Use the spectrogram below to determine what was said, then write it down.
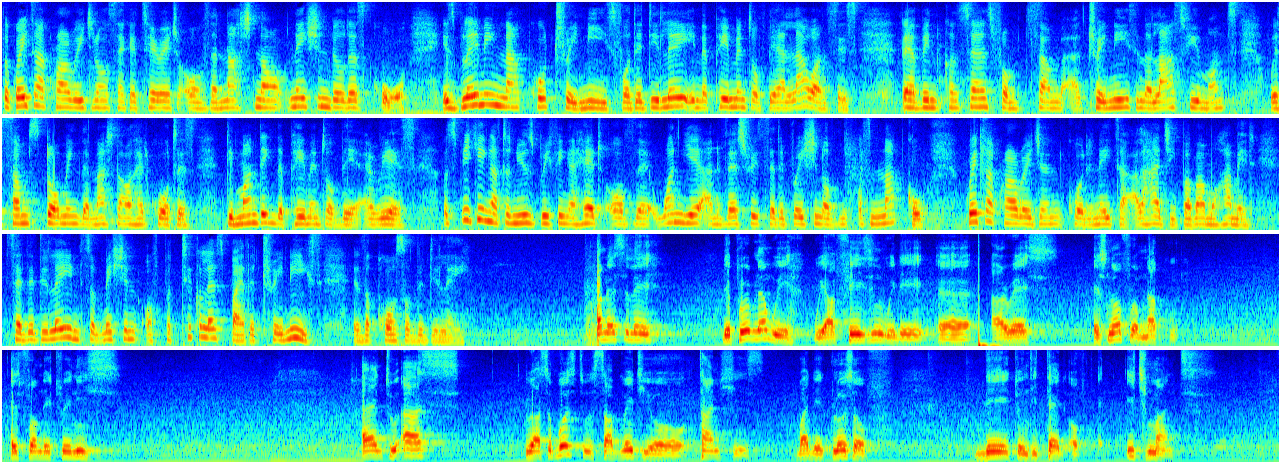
The Greater Accra Regional Secretariat of the National Nation Builders Corps is blaming NABCO trainees for the delay in the payment of their allowances. There have been concerns from some uh, trainees in the last few months, with some storming the national headquarters, demanding the payment of their arrears. Speaking at a news briefing ahead of the one-year anniversary celebration of, of NABCO, Greater Accra Region Coordinator Alhaji Baba Mohammed said the delay in submission of particulars by the trainees is the cause of the delay. Honestly, the problem we, we are facing with the uh, is not from NABCO. it's from the trainees. And to us, you are supposed to submit your timesheets by the close of day 23rd of each month.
